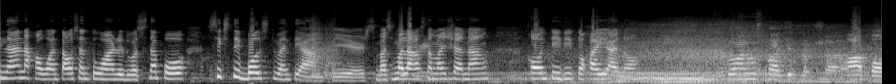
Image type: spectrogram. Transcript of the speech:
na naka 1,200 watts na po, 60 volts, 20 amperes. Mas malakas naman siya ng konti dito kay ano. Ito nga mas budget lang siya. Opo,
